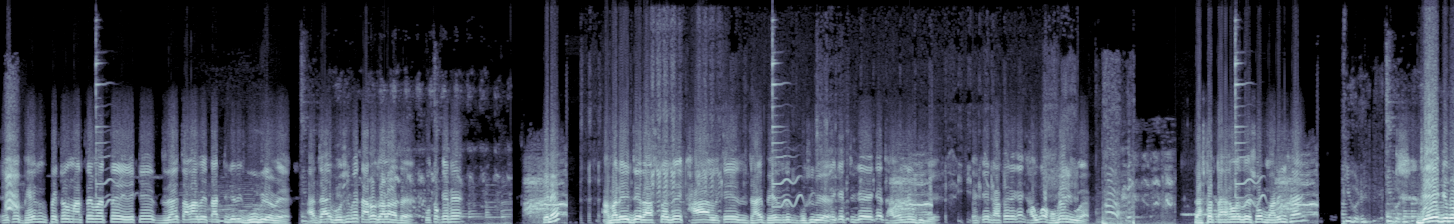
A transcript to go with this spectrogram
একে ভ্যান পেট্রোল মারতে মারতে একে যাই চালাবে তার যদি গু বেরোবে আর যাই বসিবে তারও জ্বালা আছে। কত কেনে? কেনে? আমার এই যে রাস্তা যে খাল একে যাই ভ্যান বসিবে একে টিকে একে ঝালানি উঠিবে একে দাঁতে একে খাওয়া হবেই উয়ার রাস্তার টাকা সব মারেই খায়। যে কিনো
